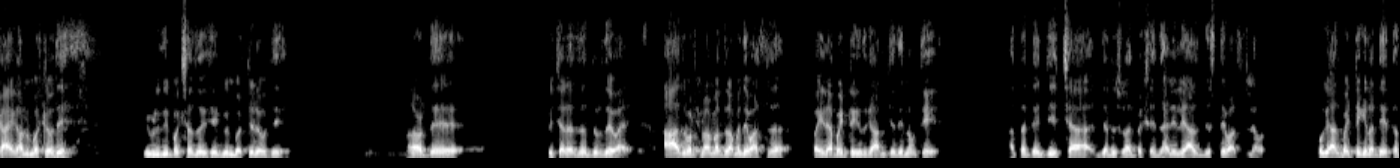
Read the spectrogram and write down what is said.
काय घालून बसले होते? विरोधी पक्षाचं हे घेऊन बसलेले होते. मला वाटते विचारायचं दुर्दैव आहे. आज वर्तमानपत्रामध्ये वाचलं पहिल्या बैठकीत का आमचे ते नव्हते. आता त्यांची इच्छा जनसुराज पक्षाची झालेली आज दिसते वाचल्यावर. बघूया आज बैठकीला ते येतात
